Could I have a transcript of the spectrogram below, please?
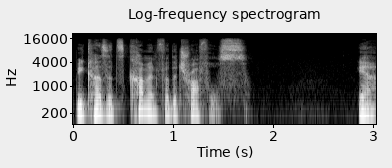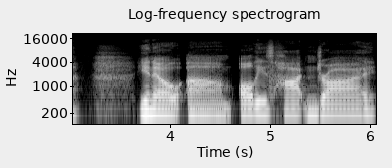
because it's coming for the truffles. Yeah. You know, um, all these hot and dry,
